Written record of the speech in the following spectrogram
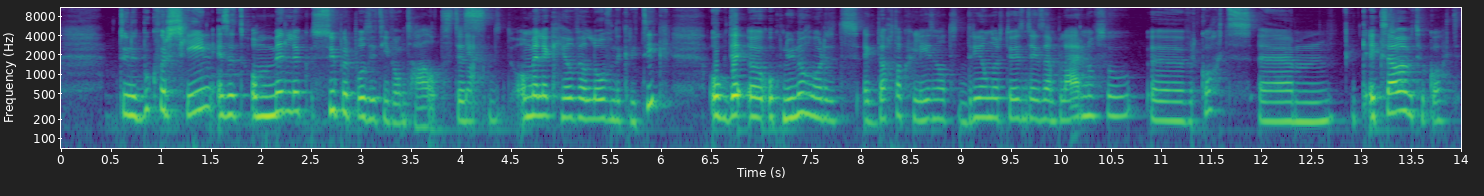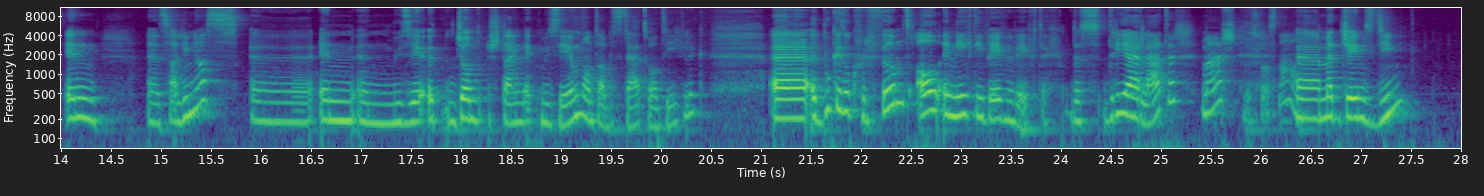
Toen het boek verscheen, is het onmiddellijk super positief onthaald. Het is onmiddellijk heel veel lovende kritiek. Ook, dit, eh, ook nu nog wordt het, ik dacht dat ik gelezen had, 300.000 exemplaren of zo eh, verkocht. Ehm, ik, ik zelf heb het gekocht in Salinas, eh, in een museum, het John Steinbeck Museum, want dat bestaat wel degelijk. Eh, het boek is ook verfilmd al in 1955, dus drie jaar later maar. Dus wel snel. Eh, met James Dean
